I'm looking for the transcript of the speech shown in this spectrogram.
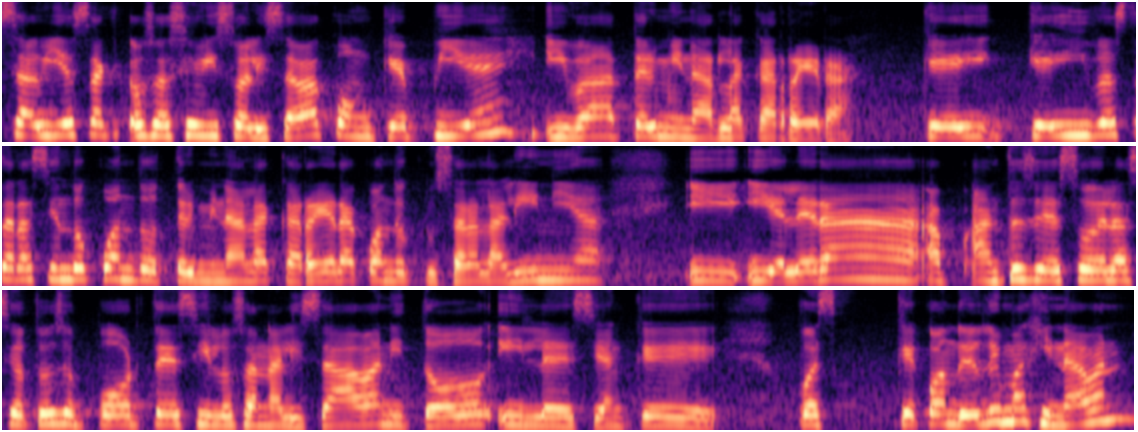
sabía, o sea, se visualizaba con qué pie iba a terminar la carrera. Qué, qué, iba a estar haciendo cuando terminara la carrera, cuando cruzara la línea. Y, y, él era, antes de eso, él hacía otros deportes y los analizaban y todo, y le decían que, pues, que cuando ellos lo imaginaban,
